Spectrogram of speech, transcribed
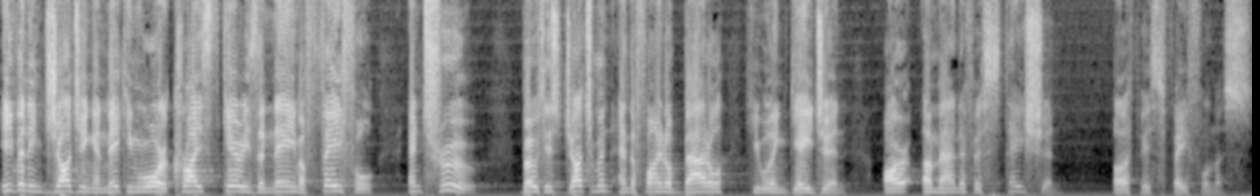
Even in judging and making war, Christ carries the name of faithful and true. Both his judgment and the final battle he will engage in are a manifestation of his faithfulness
